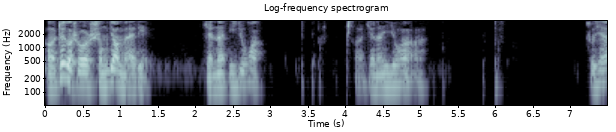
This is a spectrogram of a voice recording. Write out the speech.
好，这个时候什么叫买点？简单一句话。啊，简单一句话啊。首先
